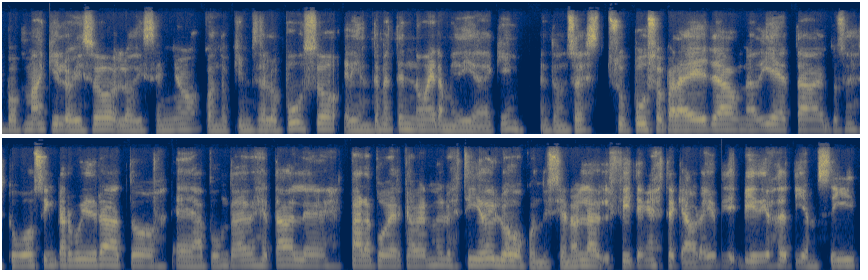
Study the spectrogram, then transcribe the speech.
Bob Mackie, lo hizo, lo diseñó cuando Kim se lo puso. Evidentemente no era medida de Kim. Entonces supuso para ella una dieta, entonces estuvo sin carbohidratos, eh, a punta de vegetales, para poder caber en el vestido y luego cuando hicieron el fitting este, que ahora hay vídeos de TMC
